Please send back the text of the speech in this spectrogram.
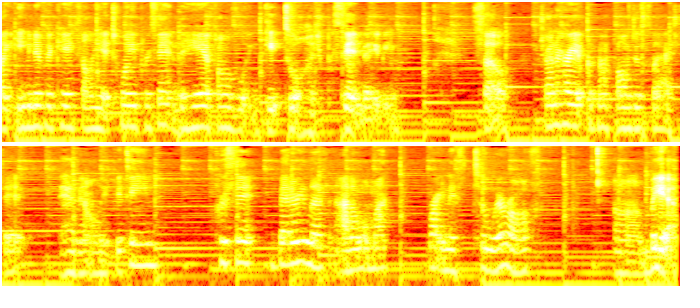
Like even if the case only at 20%, the headphones would get to 100%, baby. So trying to hurry up because my phone just flashed that having only 15% battery left. I don't want my brightness to wear off. Um, but yeah,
